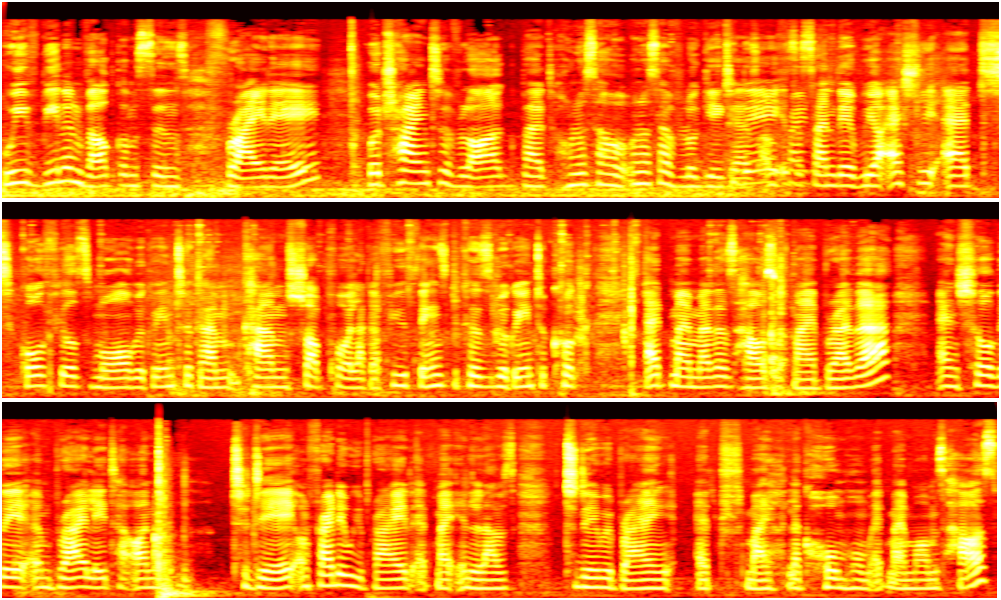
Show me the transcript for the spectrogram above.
We've been in Welkom since friday. We're trying to vlog but who knows how who knows how vlog guys today is a sunday. We are actually at goldfields mall. We're going to come come shop for like a few things because we're going to cook at my mother's house with my brother and chill there and braai later on today on friday we braaied at my in-laws. Today we're braaiing at my like home home at my mom's house.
